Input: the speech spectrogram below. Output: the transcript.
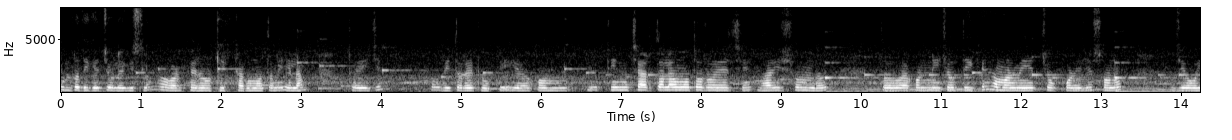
উল্টো দিকে চলে গেছিলাম আবার ফেরও ঠিকঠাক মতন এলাম। তো এই যে ভিতরে ঢুকি, এরকম তিন চার তলা মতো রয়েছে, ভারী সুন্দর। তো এখন নিচের দিকে আমার মেয়ের চোখ পড়েছে শোনো, যে ওই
